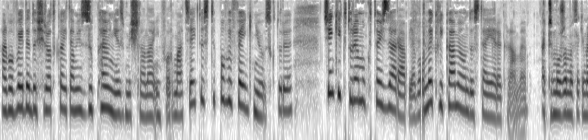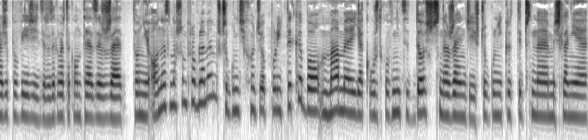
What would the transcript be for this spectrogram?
albo wejdę do środka i tam jest zupełnie zmyślona informacja i to jest typowy fake news, który, dzięki któremu ktoś zarabia, bo my klikamy, on dostaje reklamę. A czy możemy w takim razie powiedzieć, zaryzykować taką tezę, że to nie one są naszym problemem, szczególnie jeśli chodzi o politykę, bo mamy jako użytkownicy dość narzędzi, szczególnie krytyczne myślenie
